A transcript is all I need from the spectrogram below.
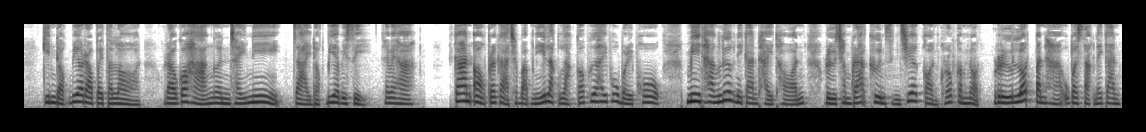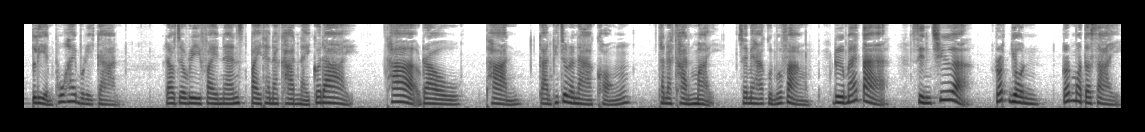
ๆ กินดอกเบี้ยเราไปตลอด เราก็หาเงินใช้หนี้จ่ายดอกเบี้ยไปสิใช่ไหมคะการออกประกาศฉบับนี้หลักๆ ก็เพื่อให้ผู้บริโภค มีทางเลือกในการถ่ายถอน หรือชำระคืนสินเชื่อก่อนครบกำหนด หรือลดปัญหาอุปสรรคในการเปลี่ยนผู้ให้บริการ เราจะรีไฟแนนซ์ไปธนาคารไหนก็ได้ ถ้าเราผ่าน การพิจารณาของธนาคารใหม่ ใช่ไหมคะคุณผู้ฟัง หรือแม้แต่สินเชื่อ รถยนต์ รถมอเตอร์ไซค์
